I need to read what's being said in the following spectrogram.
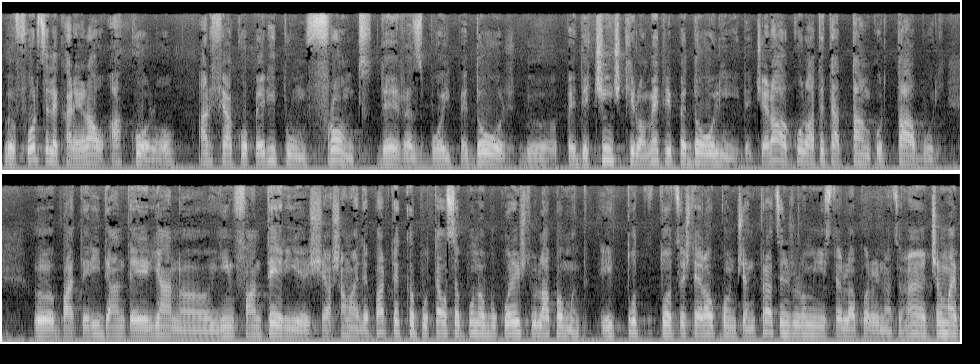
uh, forțele care erau acolo ar fi acoperit un front de război pe două, uh, pe de 5 km pe două linii. Deci erau acolo atâtea tancuri, taburi, baterii de antiaeriană, infanterie și așa mai departe, că puteau să pună Bucureștiul la pământ. Ei tot, toți ăștia erau concentrați în jurul Ministerului Apărării Naționale, cel mai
